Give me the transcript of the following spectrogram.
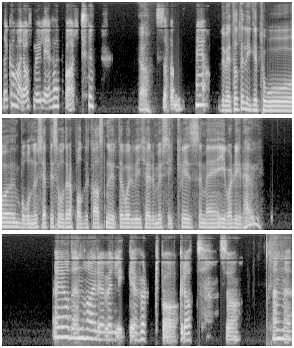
det kan være alt mulig. Jeg hører på alt. Ja. Så ja. Du vet at det ligger to bonusepisoder av podkasten ute hvor vi kjører musikkquiz med Ivar Dyrhaug? Ja, den har jeg vel ikke hørt på akkurat, så men jeg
